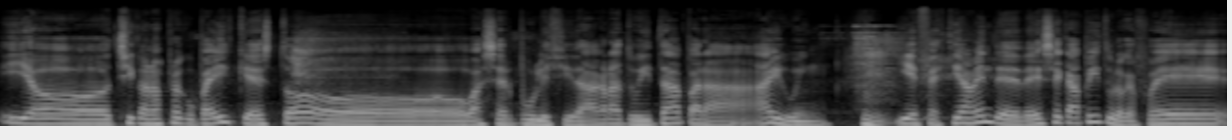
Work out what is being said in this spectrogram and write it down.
Y yo, chicos, no os preocupéis que esto va a ser publicidad gratuita para iWing. Y efectivamente, desde ese capítulo que fue,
